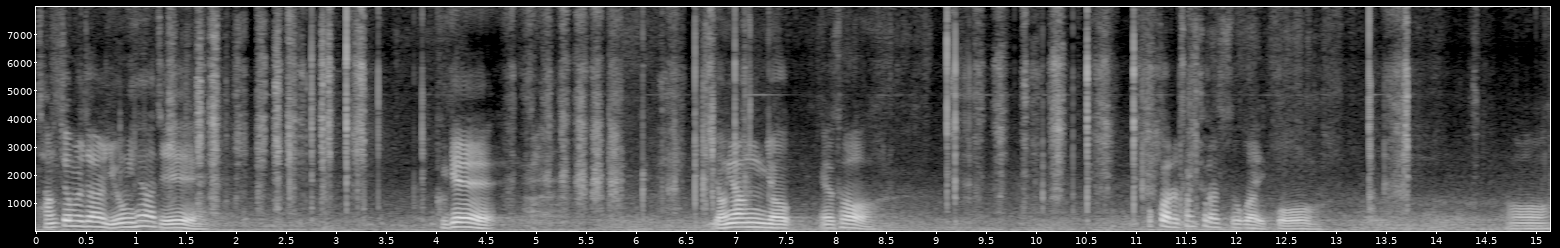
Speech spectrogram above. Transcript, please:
장점을 잘 이용해야지 그게 영향력에서 효과를 창출할 수가 있고 어,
